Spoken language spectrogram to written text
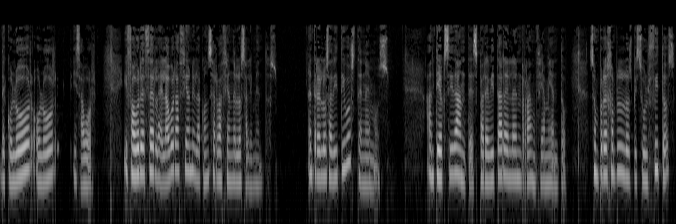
de color, olor y sabor, y favorecer la elaboración y la conservación de los alimentos. Entre los aditivos tenemos Antioxidantes para evitar el enranciamiento. Son, por ejemplo, los bisulfitos,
